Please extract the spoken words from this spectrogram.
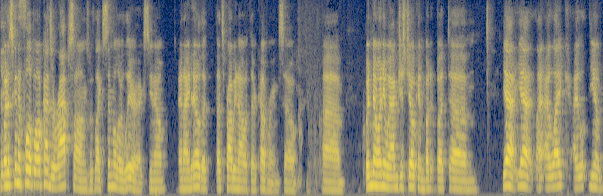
But it's going to pull up all kinds of rap songs with like similar lyrics, you know, and I know that that's probably not what they're covering. So, um, but no, anyway, I'm just joking. But, but, um, yeah, yeah, I, I like, I, you know,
